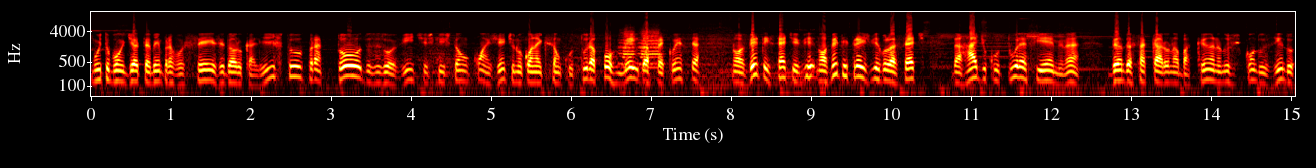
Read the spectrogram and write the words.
Muito bom dia também para vocês, Isidoro Calixto, para todos os ouvintes que estão com a gente no Conexão Cultura por meio da frequência 93,7 da Rádio Cultura FM, né? Dando essa carona bacana, nos conduzindo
